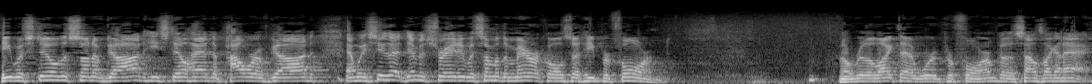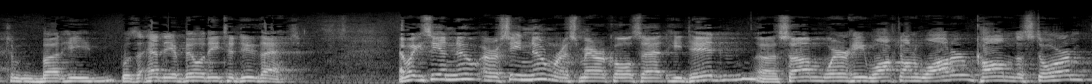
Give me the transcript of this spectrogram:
He was still the Son of God. He still had the power of God. And we see that demonstrated with some of the miracles that he performed. I don't really like that word perform because it sounds like an act, but he was had the ability to do that. And we can see, num- or see numerous miracles that he did. Uh, some where he walked on water, calmed the storm,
